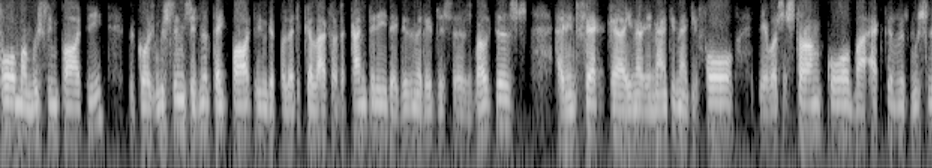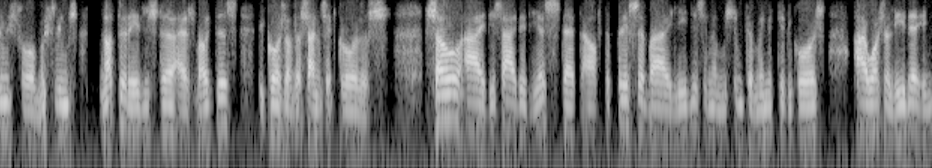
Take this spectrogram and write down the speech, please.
form a Muslim party because Muslims did not take part in the political life of the country. They didn't register as voters. And in fact, uh, you know, in 1994, there was a strong call by activist Muslims for Muslims not to register as voters because of the sunset clauses. So I decided, yes, that after pressure by leaders in the Muslim community, because I was a leader in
